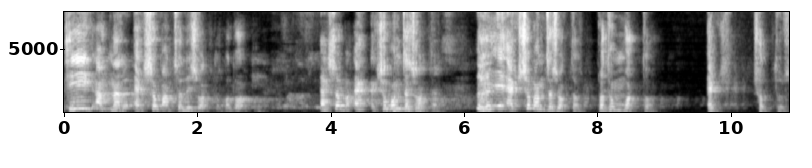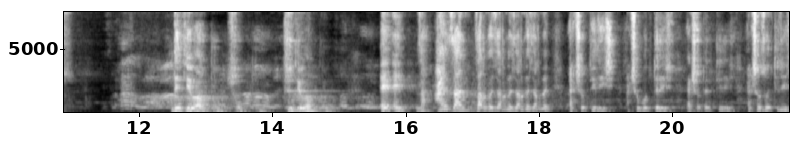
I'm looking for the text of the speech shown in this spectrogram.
ঠিক আপনার একশো পাঁচচল্লিশ ওয়াক্ত কত ওয়াক্ত একশো এক- একশো পঞ্চাশ এই একশো পঞ্চাশ ওয়াক্ত প্রথম ওয়াক্ত এক সত্তর। দ্বিতীয় ওয়াক্ত সত্তর তৃতীয় ওয়াক্ত এই এই হাই যার যার গই যার গই যার গই যার গই একশো তিরিশ একশো বত্রিশ একশো তেত্রিশ একশো চৌত্রিশ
